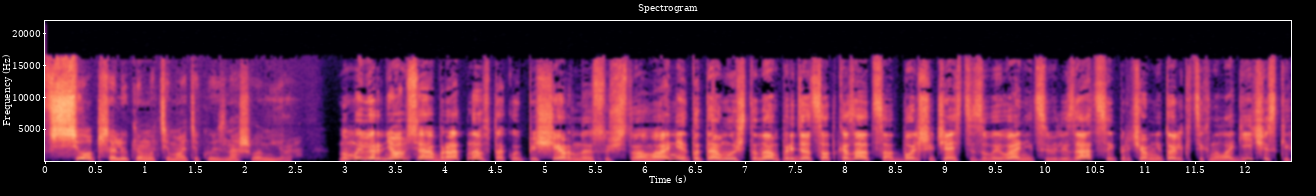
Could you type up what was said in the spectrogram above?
всю абсолютно математику из нашего мира? Но мы вернемся обратно в такое пещерное существование, потому что нам придется отказаться от большей части завоеваний цивилизации, причем не только технологических,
